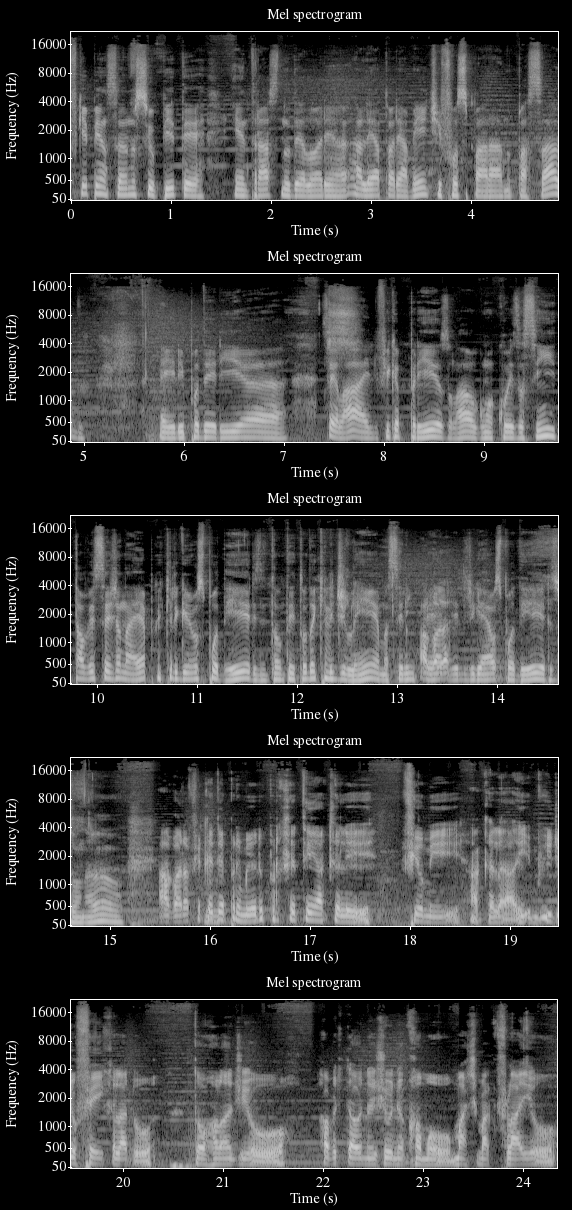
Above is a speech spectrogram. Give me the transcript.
Eu fiquei pensando se o Peter entrasse no DeLorean aleatoriamente e fosse parar no passado, aí ele poderia, sei lá, ele fica preso lá, alguma coisa assim, e talvez seja na época que ele ganhou os poderes, então tem todo aquele dilema, se ele impede Agora- ele de ganhar os poderes ou não. Agora eu fiquei deprimido porque tem aquele filme, aquela vídeo fake lá do Tom Holland e o Robert Downey Jr. como o Marty McFly e o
